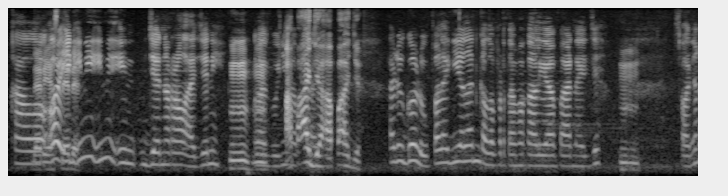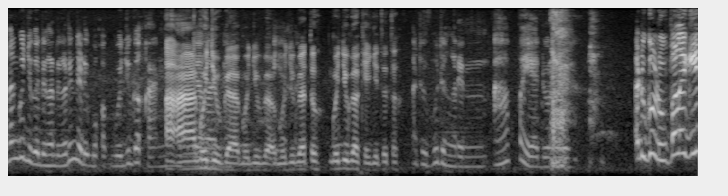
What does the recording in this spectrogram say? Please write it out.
Kalau oh SD ini deh. ini ini in general aja nih. Mm, mm. Lagunya apa, apa aja aja? apa aja Aduh gue lupa lagi ya Lan kalau pertama kali apaan aja. Mm. Soalnya kan gue juga denger dengerin dari bokap gue juga kan. ah gue jalannya. juga gue juga gue Iya. juga tuh gue juga kayak gitu tuh Aduh gue dengerin apa ya dulu ya? Aduh gue lupa lagi.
